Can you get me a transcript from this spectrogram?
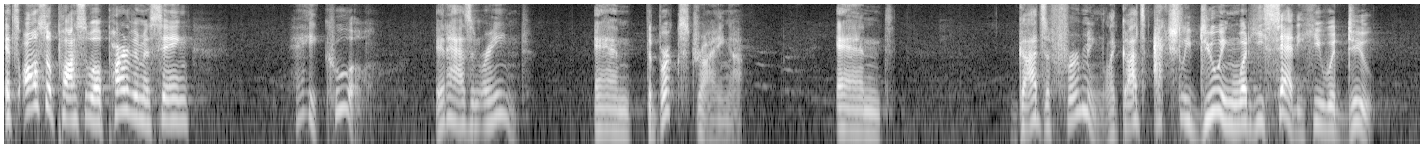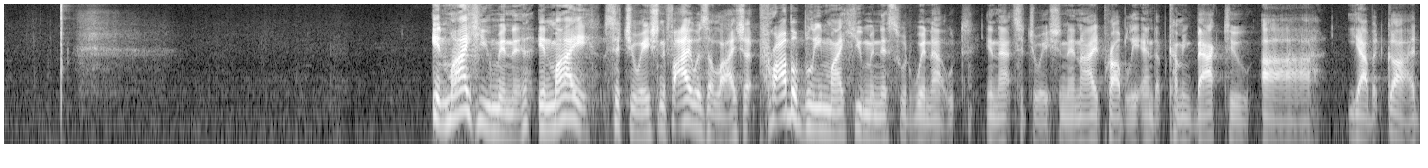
It's also possible part of him is saying, Hey, cool, it hasn't rained, and the brook's drying up. And God's affirming, like God's actually doing what he said he would do. In my human in my situation, if I was Elijah, probably my humanness would win out in that situation, and I'd probably end up coming back to, uh, yeah, but God,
